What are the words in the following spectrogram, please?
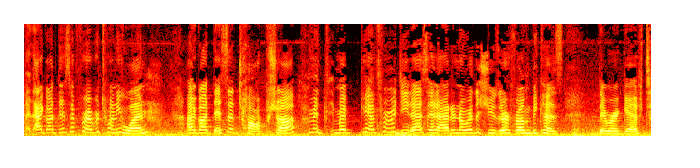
I got this at Forever 21. I got this at Topshop. My, my pants from Adidas and I don't know where the shoes are from because they were a gift.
